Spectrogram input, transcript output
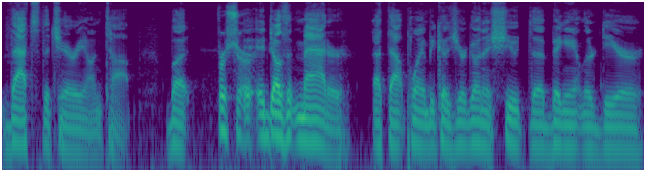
that's the cherry on top. But For sure. it, doesn't matter at that point because you're going to shoot the big antler deer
